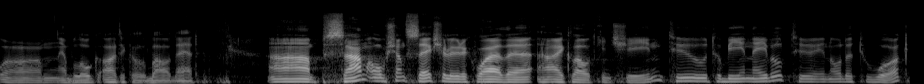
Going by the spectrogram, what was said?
um, blog article about that. Uh, some options actually require the iCloud keychain to, to be enabled to, in order to work.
